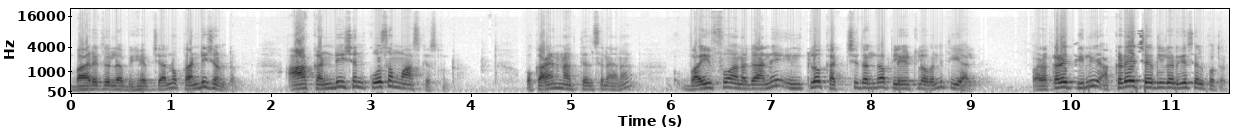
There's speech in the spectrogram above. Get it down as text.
భార్యతో ఇలా బిహేవ్ చేయాలని ఒక కండిషన్ ఉంటుంది. ఆ కండిషన్ కోసం మాస్క్ వేసుకుంటారు. ఒక ఆయన నాకు తెలిసిన ఆయన వైఫ్ అనగానే ఇంట్లో ఖచ్చితంగా ప్లేట్లో అవన్నీ తీయాలి. వాడు అక్కడే తిని అక్కడే చేతులు కడిగేసి వెళ్ళిపోతాడు.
